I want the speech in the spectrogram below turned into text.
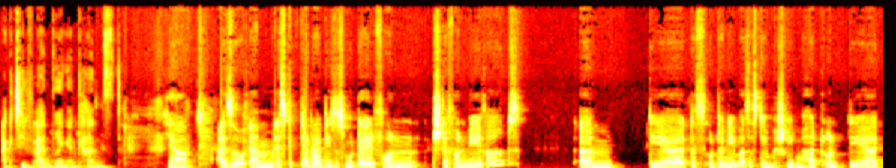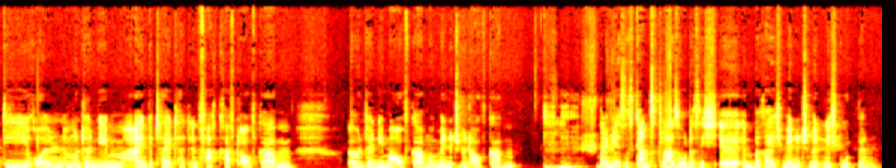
aktiv einbringen kannst? Ja, also ähm, es gibt ja da dieses Modell von Stefan Mehrath, ähm, der das Unternehmersystem geschrieben hat und der die Rollen im Unternehmen eingeteilt hat in Fachkraftaufgaben, äh, Unternehmeraufgaben und Managementaufgaben. Mhm. Bei mir ist es ganz klar so, dass ich äh, im Bereich Management nicht gut bin.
